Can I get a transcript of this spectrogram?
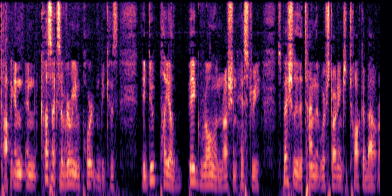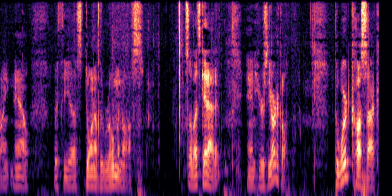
topic. And, and, Cossacks are very important because they do play a big role in Russian history, especially the time that we're starting to talk about right now with the uh, dawn of the Romanovs. So let's get at it. And here's the article. The word Cossack,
